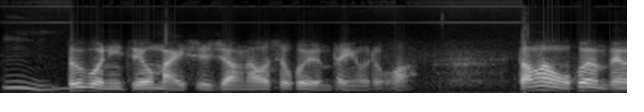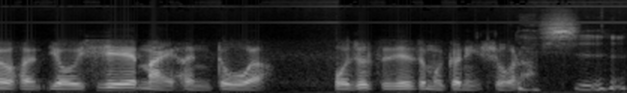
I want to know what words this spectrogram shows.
嗯，如果你只有买十张，然后是会员朋友的话，当然我会员朋友很有一些买很多了，我就直接这么跟你说了 是，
